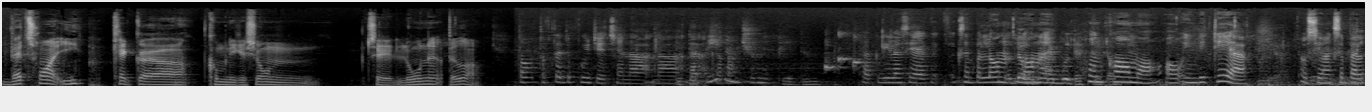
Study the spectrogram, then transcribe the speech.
Hvad tror I kan gøre kommunikationen til Lone bedre? To, to wtedy pójdziecie na... na, Та na підемо чи не підемо? Tak, Lila säger exempel Lon, Lone, hon kommer och inviterar och säger exempel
